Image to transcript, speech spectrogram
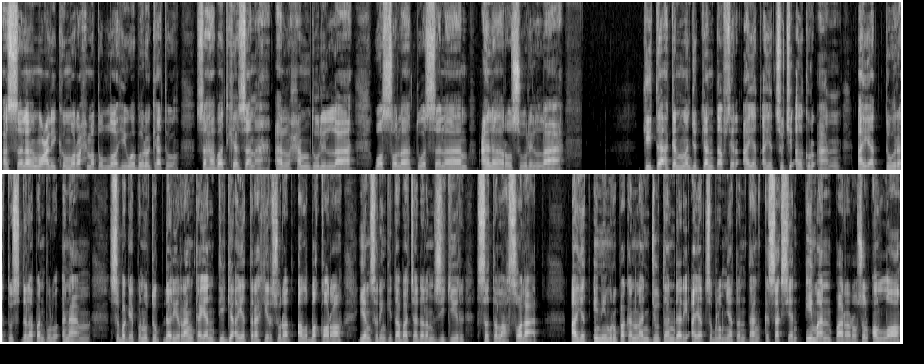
Assalamualaikum warahmatullahi wabarakatuh. Sahabat khazanah, Alhamdulillah, wassalatu wassalam ala rasulillah. Kita akan melanjutkan tafsir ayat-ayat suci Al-Quran, ayat 286, sebagai penutup dari rangkaian tiga ayat terakhir surat Al-Baqarah yang sering kita baca dalam zikir setelah solat. Ayat ini merupakan lanjutan dari ayat sebelumnya tentang kesaksian iman para rasul Allah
